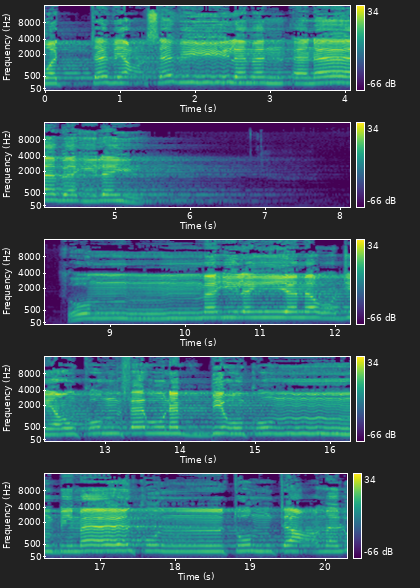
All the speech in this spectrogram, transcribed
واتبع سبيل من أناب إليه. ثم الي مرجعكم فانبئكم بما كنتم تعملون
